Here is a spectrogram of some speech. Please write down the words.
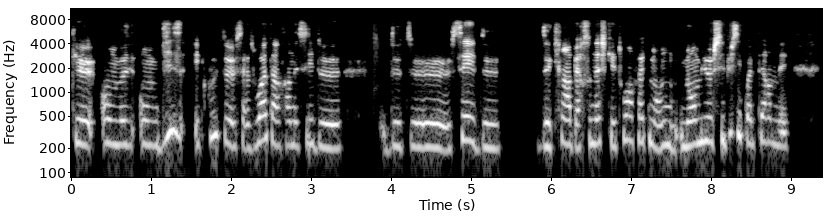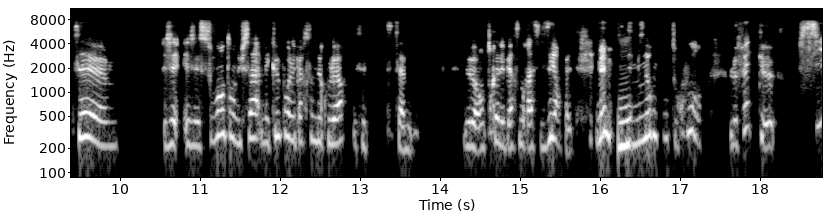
que on me on me dise, écoute, ça se voit, t'es en train d'essayer de de te, c'est de, de créer un personnage qui est toi en fait, mais en, mieux. Je sais plus c'est quoi le terme, mais tu sais, euh, j'ai souvent entendu ça, mais que pour les personnes de couleur. C'est ça, en tout cas les personnes racisées en fait, même mm. les minorités tout court. Le fait que si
